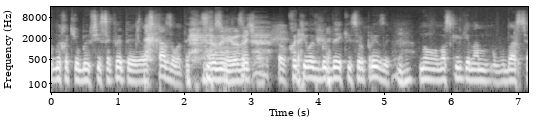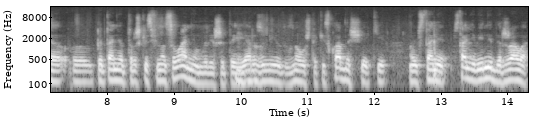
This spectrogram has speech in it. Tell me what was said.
не хотів би всі секрети розказувати. Зрозуміло, звичайно. Хотілося б деякі сюрпризи. Ну наскільки нам вдасться е, питання трошки з фінансуванням вирішити, я розумію знову ж таки складнощі, які ну, в стані в стані війни держава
